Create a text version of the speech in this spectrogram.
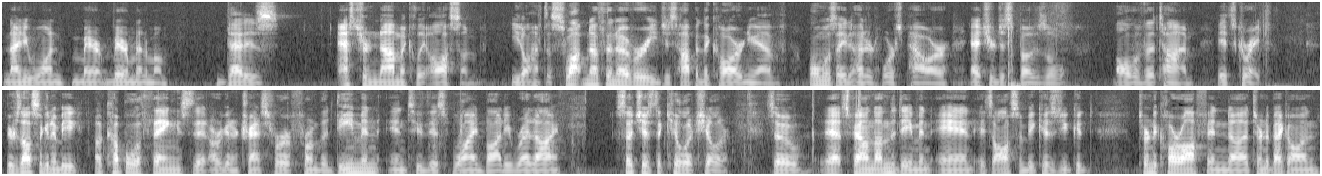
91 bare minimum. That is astronomically awesome. You don't have to swap nothing over. You just hop in the car and you have almost 800 horsepower at your disposal all of the time. It's great. There's also going to be a couple of things that are going to transfer from the Demon into this wide body red eye, such as the Killer Chiller. So that's found on the Demon, and it's awesome because you could turn the car off and uh, turn it back on,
